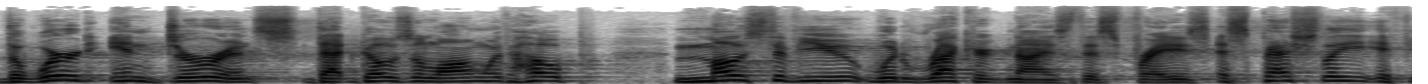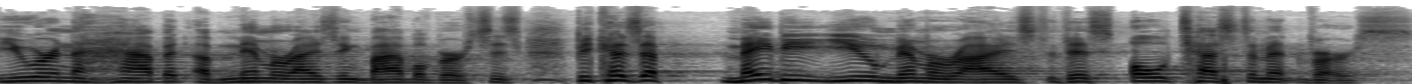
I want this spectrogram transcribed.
the word endurance that goes along with hope, most of you would recognize this phrase, especially if you are in the habit of memorizing Bible verses, because maybe you memorized this Old Testament verse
